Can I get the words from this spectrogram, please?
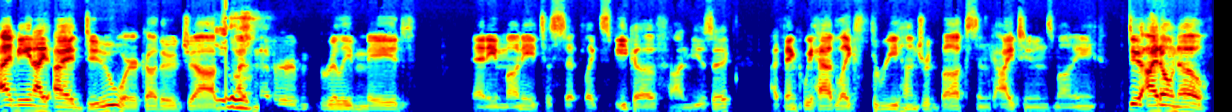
I mean, I, I do work other jobs. I've never really made any money to sit like speak of on music. I think we had like 300 bucks in iTunes money. Dude, I don't know.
